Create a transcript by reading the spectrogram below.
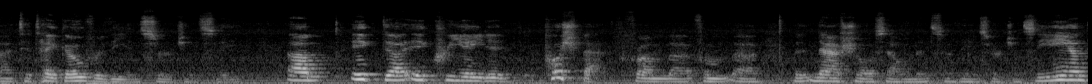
uh, to take over the insurgency, um, it, uh, it created pushback from, from the nationalist elements of the insurgency and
